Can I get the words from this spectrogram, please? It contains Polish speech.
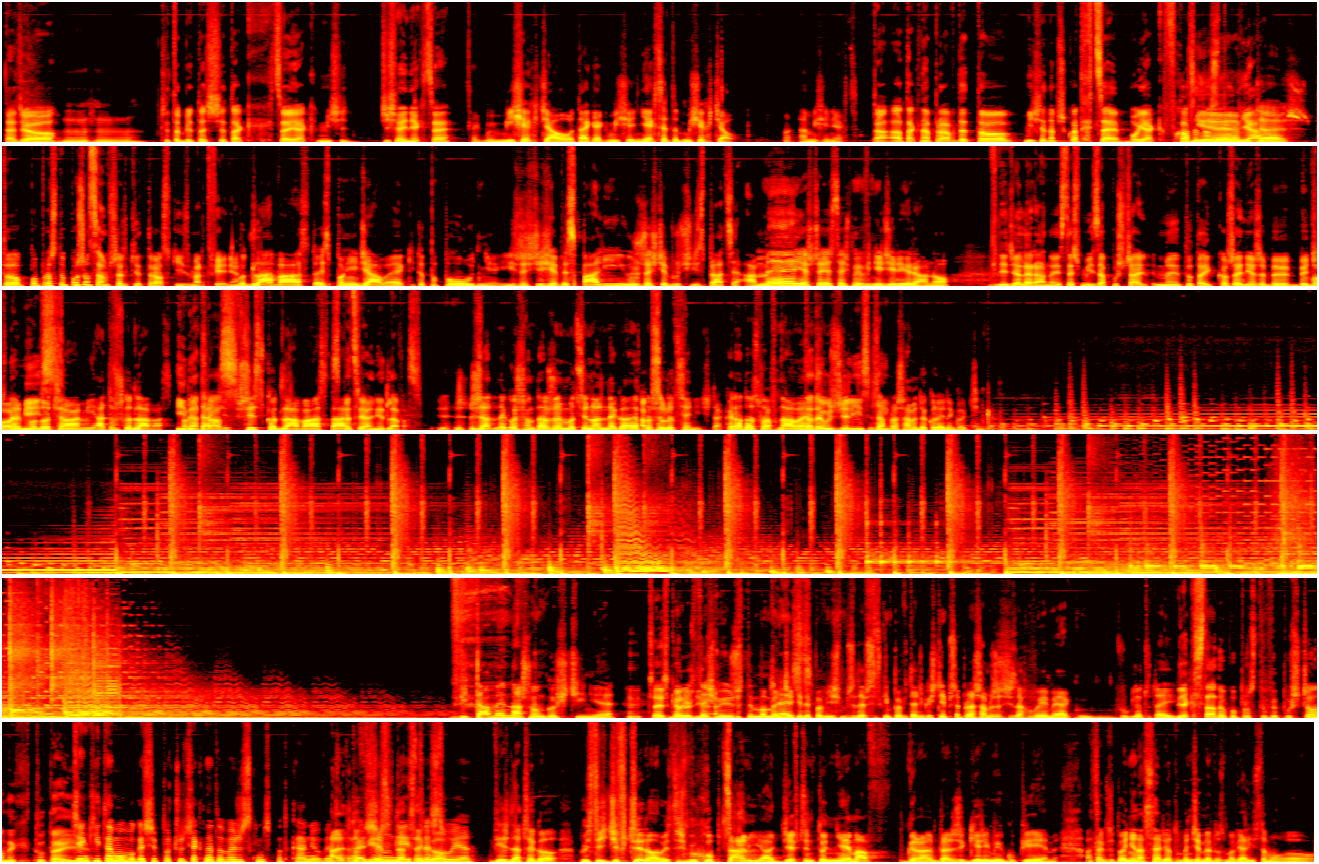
Tadzio, Mhm. czy tobie też się tak chce, jak mi się dzisiaj nie chce? Jakby mi się chciało tak, jak mi się nie chce, to by mi się chciało. A mi się nie chce. A, a tak naprawdę to mi się na przykład chce, bo jak wchodzę do Nie, studia, mi też. to po prostu porzucam wszelkie troski i zmartwienia. Bo dla was to jest poniedziałek i to popołudnie i żeście się wyspali i już żeście wrócili z pracy, a my jeszcze jesteśmy w niedzieli rano, W niedzielę rano jesteśmy i zapuszczamy tutaj korzenie, żeby być na wolę miejscu pod oczami, a to wszystko dla was. I na czas. Wszystko dla was, tak? specjalnie dla was. Żadnego szantażu emocjonalnego, ale proszę Absolutnie. docenić. Tak, Radosław Nałęcz, Tadeusz Zieliński. zapraszamy do kolejnego odcinka. Witamy naszą gościnię, Cześć bo Karolina. jesteśmy już w tym momencie, Cześć. kiedy powinniśmy przede wszystkim powitać gościnie. Przepraszam, że się zachowujemy jak w ogóle tutaj... Jak stado po prostu wypuszczonych tutaj. Dzięki temu mogę się poczuć jak na towarzyskim spotkaniu, więc Ale to wiesz się mniej dlaczego? stresuję. Wiesz dlaczego? Bo jesteś dziewczyną, a my jesteśmy chłopcami, a dziewczyn to nie ma w branży gier i my głupiejemy. A tak zupełnie na serio to będziemy rozmawiali z tobą o,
